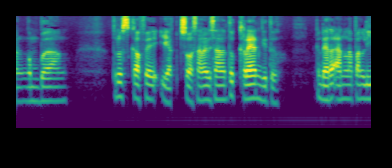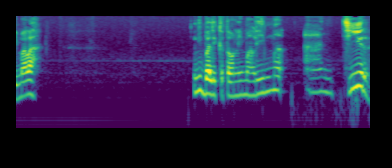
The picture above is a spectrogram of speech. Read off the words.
yang ngembang. Terus cafe, ya suasana di sana tuh keren gitu. Kendaraan 85 lah. Ini balik ke tahun 55, anjir.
